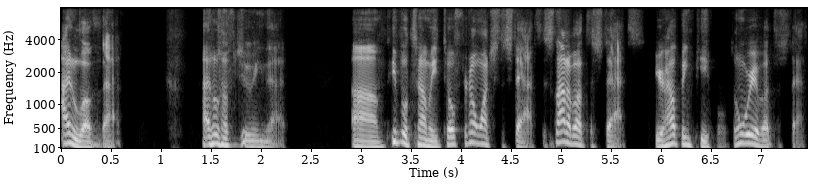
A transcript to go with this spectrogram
I love that i love doing that. Um, people tell me topher don't watch the stats. It's not about the stats. You're helping people. Don't worry about the stats.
